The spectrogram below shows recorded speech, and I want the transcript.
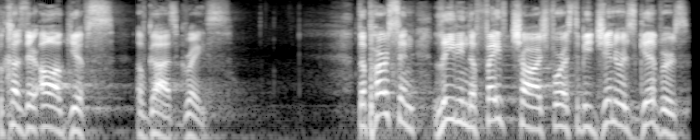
because they're all gifts of God's grace. The person leading the faith charge for us to be generous givers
